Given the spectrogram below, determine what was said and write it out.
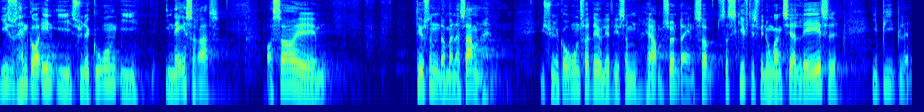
Jesus han går ind i synagogen i, i Nazareth. Og så, øh, det er jo sådan, når man er sammen i synagogen, så er det jo lidt ligesom her om søndagen, så, så skiftes vi nogle gange til at læse i Bibelen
